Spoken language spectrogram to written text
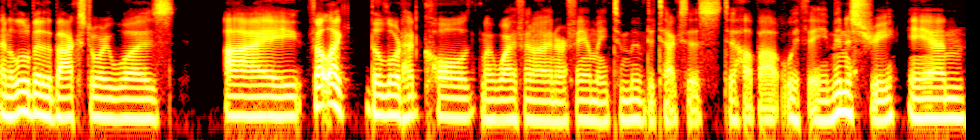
And a little bit of the backstory was I felt like the Lord had called my wife and I and our family to move to Texas to help out with a ministry. And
